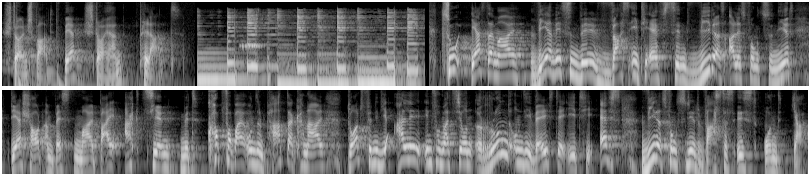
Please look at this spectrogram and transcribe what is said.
Steuern spart, wer Steuern plant. Zuerst einmal, wer wissen will, was ETFs sind, wie das alles funktioniert, der schaut am besten mal bei Aktien mit Kopf vorbei, unseren Partnerkanal. Dort findet ihr alle Informationen rund um die Welt der ETFs, wie das funktioniert, was das ist und ja,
